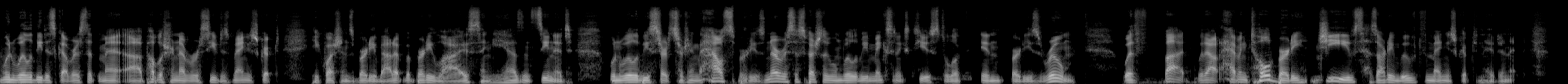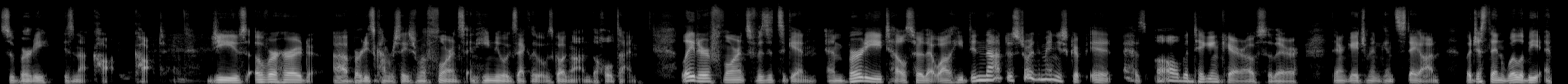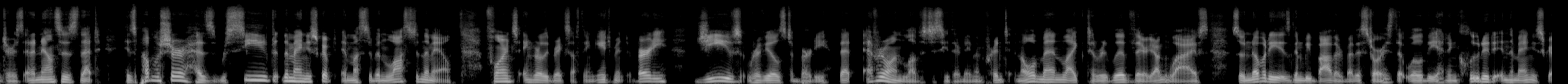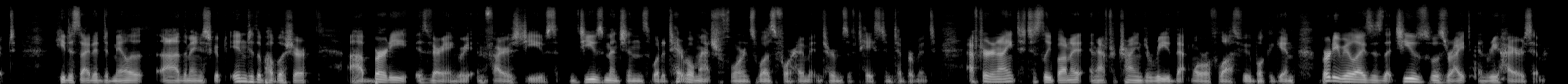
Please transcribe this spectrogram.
when Willoughby discovers that the ma- uh, publisher never received his manuscript, he questions Bertie about it, but Bertie lies, saying he hasn't seen it. When Willoughby starts searching the house, Bertie is nervous, especially when Willoughby makes an excuse to look in Bertie's room. With but without having told Bertie, Jeeves has already moved the manuscript and hidden it, so Bertie is not caught. Caught. Jeeves overheard uh, Bertie's conversation with Florence, and he knew exactly what was going on the whole time. Later, Florence visits again, and Bertie tells her that while he did not destroy the manuscript, it has all been taken care of, so their their engagement can stay on. But just then, Willoughby enters and announces that his publisher has received the manuscript. It must have been lost in the mail. Florence angrily breaks off the engagement to Bertie. Jeeves reveals to Bertie that everyone loves to see their name in print, and old men like to relive their young lives, so nobody is going to be bothered by the stories that Willoughby had included in the manuscript. He decided to mail uh, the manuscript into the publisher. Uh, Bertie is very angry and fires Jeeves. Jeeves mentions what a terrible match Florence was for him in terms of taste and temperament. After a night to sleep on it, and after trying to read that moral philosophy book again, Bertie realizes that Jeeves was right and rehires him.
